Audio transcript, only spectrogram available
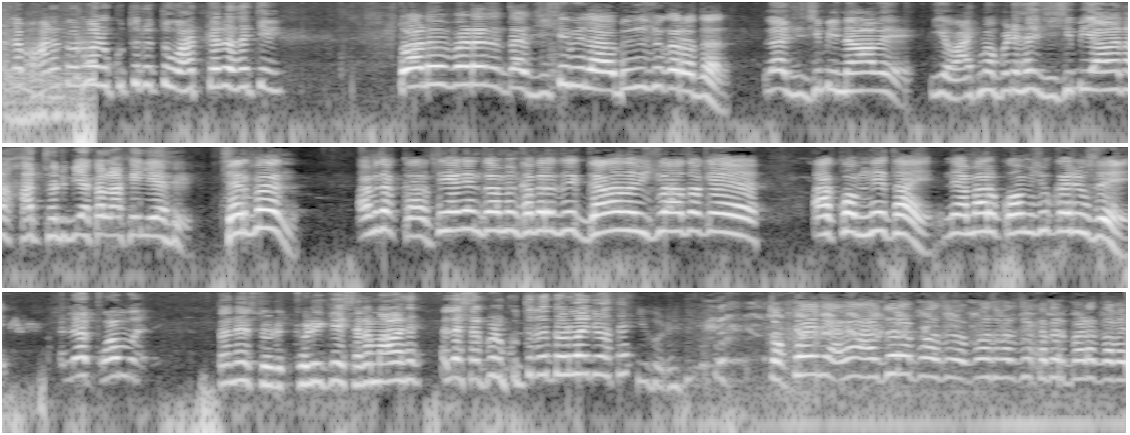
એટલે મારે તોડવાનું કૂતરું તું વાત કરે છે તોડવું પડે ને તાર જીસીબી લાવો બીજું શું કરો તાર? એટલે જીસીબી ના આવે. એ વાતમાં પડે છે જીસીબી આવે તો સાતસો રૂપિયા કલાકે લે છે. સરપંચ અમે તો કરતી હતી ને તો અમને ખબર હતી ઘણા વિશ્વાસ હતો કે આ કોમ નહીં થાય. ને અમારું કોમ શું કર્યું છે? એટલે કોમ તને થોડી કે શરમ આવે છે? એટલે સરપંચ કૂતરો દોડવા જો છે? તો કોઈ નહીં હવે આવજો ને પોસ વર્ષે ખબર પડે તમે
